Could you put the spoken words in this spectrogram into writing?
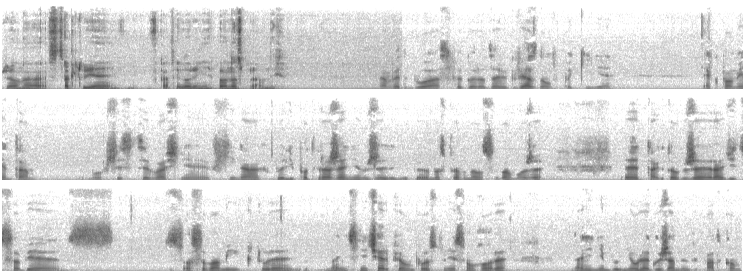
że ona startuje w kategorii niepełnosprawnych. Nawet była swego rodzaju gwiazdą w Pekinie, jak pamiętam, bo wszyscy właśnie w Chinach byli pod wrażeniem, że niepełnosprawna osoba może e, tak dobrze radzić sobie z, z osobami, które na nic nie cierpią, po prostu nie są chore, ani nie, nie uległy żadnym wypadkom.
